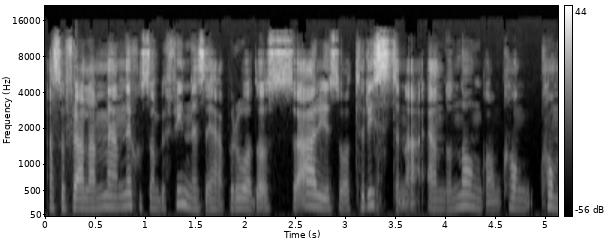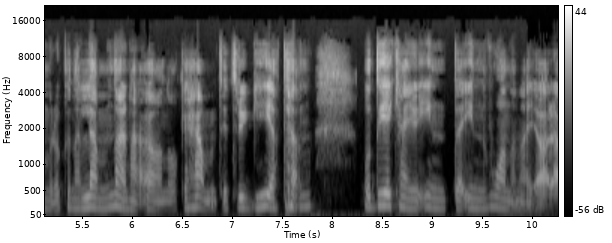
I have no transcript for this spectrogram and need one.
alltså för alla människor som befinner sig här på Rhodos så är det ju så att turisterna ändå någon gång kom, kommer att kunna lämna den här ön och åka hem till tryggheten. Och det kan ju inte invånarna göra.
